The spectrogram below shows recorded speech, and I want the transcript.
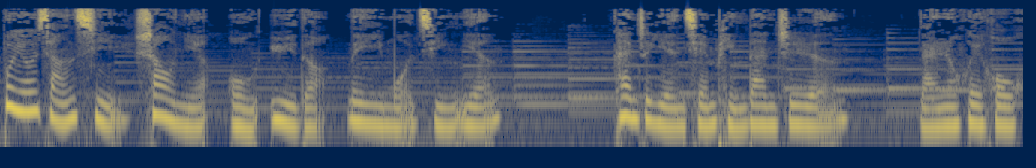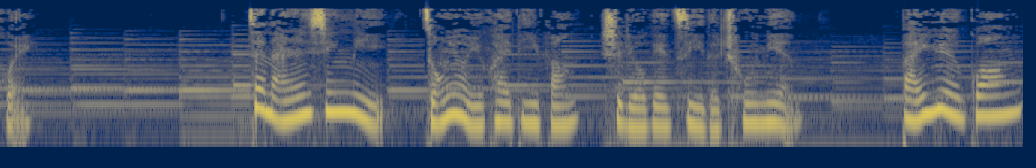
不由想起少年偶遇的那一抹惊艳，看着眼前平淡之人，男人会后悔。在男人心里，总有一块地方是留给自己的初恋，白月光，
